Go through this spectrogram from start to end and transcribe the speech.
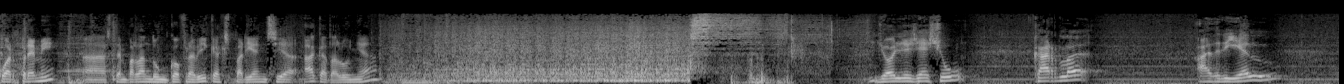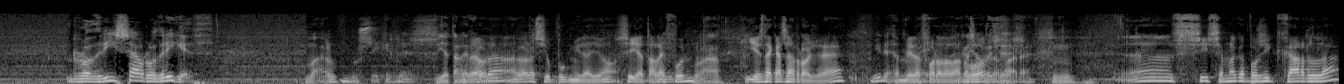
Quart premi, eh, estem parlant d'un cofre Vic, experiència a Catalunya. Jo llegeixo Carla Adriel Rodrissa Rodríguez. Bueno, No sé què hi ha A telèfon. veure, a veure si ho puc mirar jo. Sí, hi ha telèfon. Clar. I és de Casa Roja, eh? Mira, també de fora de l'Arbós. Roja. Mm. Eh, sí, sembla que posi Carla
